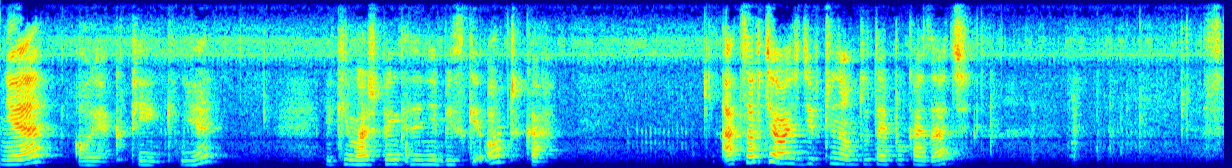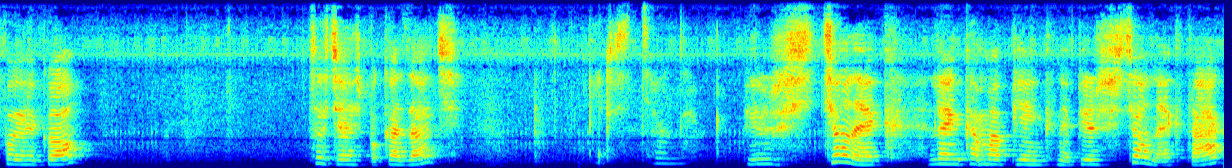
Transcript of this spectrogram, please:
nie? O, jak pięknie. Jakie masz piękne niebieskie oczka. A co chciałaś dziewczynom tutaj pokazać? Swojego? Co chciałaś pokazać? Pierścionek. Pierścionek. Lęka ma piękny pierścionek, tak?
